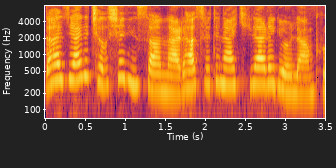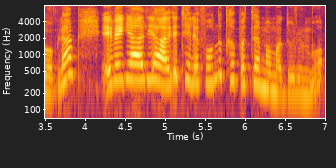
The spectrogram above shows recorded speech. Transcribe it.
daha ziyade çalışan insanlarda, hasreten erkeklerde görülen problem eve geldiği halde telefonunu kapatamama durumu.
